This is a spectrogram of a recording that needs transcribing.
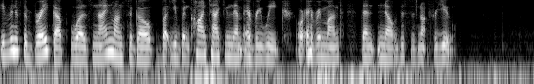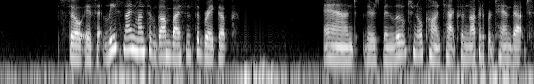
even if the breakup was nine months ago, but you've been contacting them every week or every month, then no, this is not for you. So if at least nine months have gone by since the breakup, and there's been little to no contact, so I'm not going to pretend that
